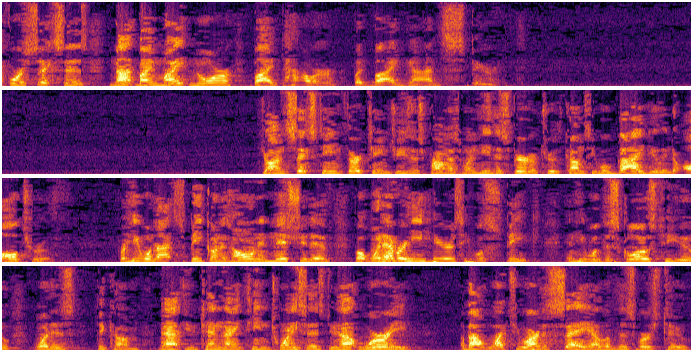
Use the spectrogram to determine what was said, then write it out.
4 6 says, Not by might nor by power, but by God's Spirit. John 16, 13, Jesus promised, When He, the Spirit of truth, comes, He will guide you into all truth. For He will not speak on His own initiative, but whatever He hears, He will speak, and He will disclose to you what is to come. Matthew 10, 19, 20 says, Do not worry about what you are to say. I love this verse too.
